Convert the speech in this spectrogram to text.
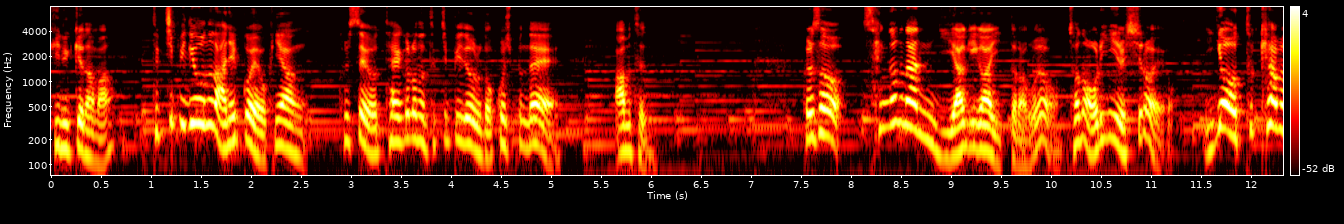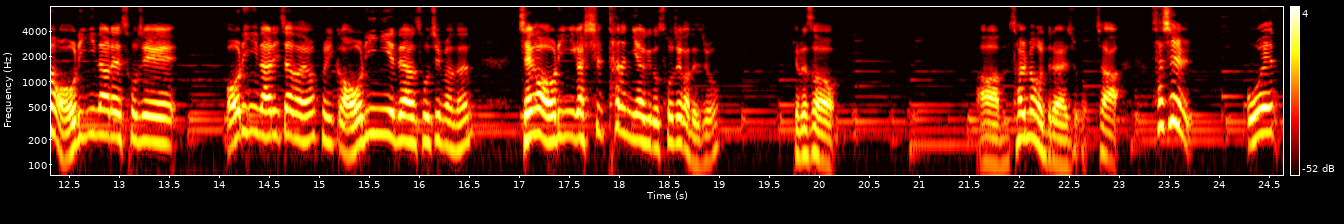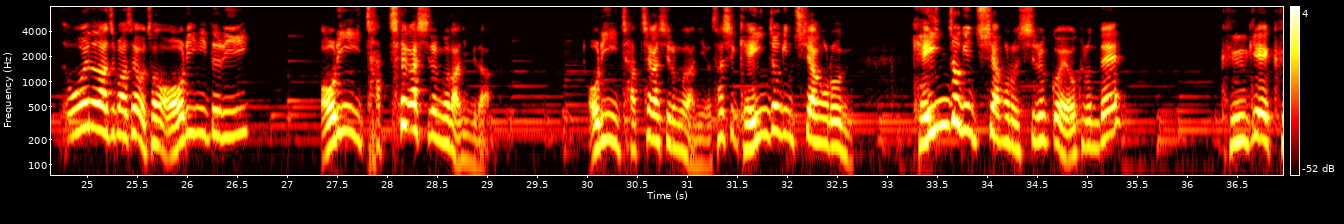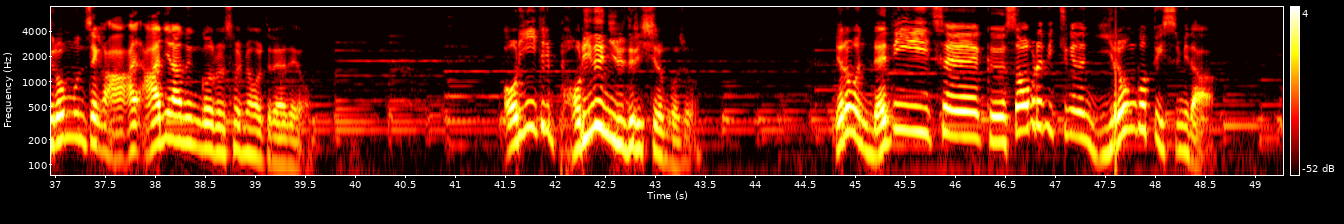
뒤늦게나마 특집 비디오는 아닐 거예요. 그냥 글쎄요 태그로는 특집 비디오를 넣고 싶은데 아무튼 그래서 생각난 이야기가 있더라고요. 저는 어린이를 싫어해요. 이게 어떻게 하면 어린이날의 소재 어린이날이잖아요. 그러니까 어린이에 대한 소재면은 제가 어린이가 싫다는 이야기도 소재가 되죠. 그래서 음, 설명을 드려야죠. 자, 사실 오해 오해는 하지 마세요. 저는 어린이들이 어린이 자체가 싫은 건 아닙니다. 어린이 자체가 싫은 건 아니에요. 사실 개인적인 취향으론 개인적인 취향으론 싫을 거예요. 그런데 그게 그런 문제가 아, 아니라는 거를 설명을 드려야 돼요. 어린이들이 버리는 일들이 싫은 거죠. 여러분 레딧의 그 서브레딧 중에는 이런 것도 있습니다.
